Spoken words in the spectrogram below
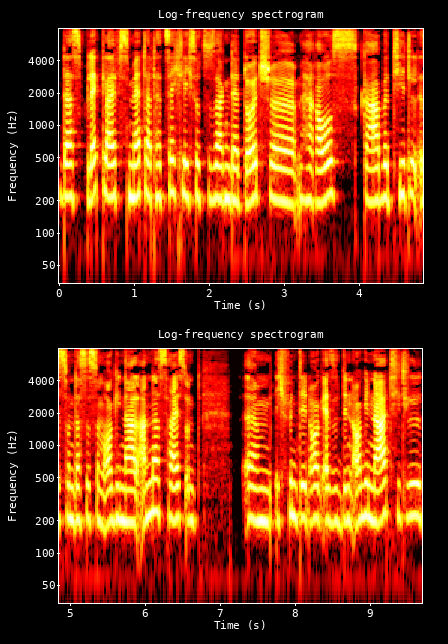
dass Black Lives Matter tatsächlich sozusagen der deutsche Herausgabetitel ist und dass es im Original anders heißt. Und ähm, ich finde den, also den Originaltitel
